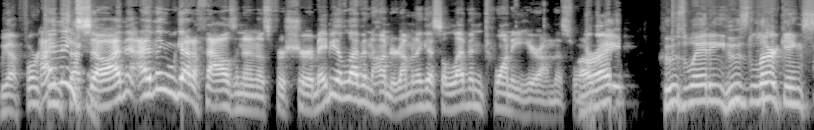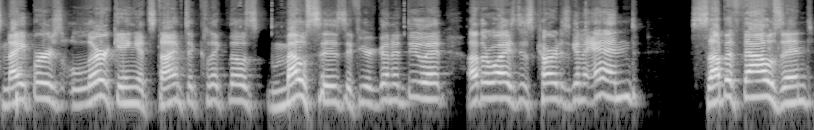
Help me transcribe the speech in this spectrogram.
We got 14 I think seconds. so. I, th- I think we got a thousand in us for sure. Maybe eleven hundred. I'm gonna guess eleven twenty here on this one. All right. Who's waiting? Who's lurking? Snipers lurking. It's time to click those mouses if you're going to do it. Otherwise, this card is going to end sub a thousand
